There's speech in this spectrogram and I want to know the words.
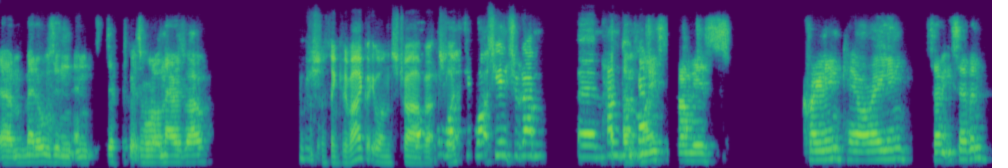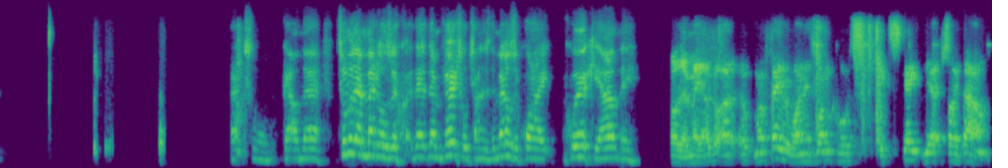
um, medals and, and certificates are all on there as well. I'm just thinking if I got you on Strava actually. What's, what's your Instagram um, handle? Um, my Instagram is Kraling, K R A Ling seventy seven. Excellent. Get on there. Some of them medals are them, them virtual challenges. The medals are quite quirky, aren't they? Oh, there, mate. I got a, my favourite one is one called Escape the Upside Down,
